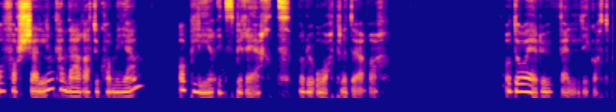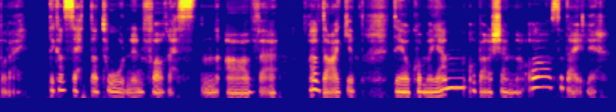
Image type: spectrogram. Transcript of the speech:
Og forskjellen kan være at du kommer hjem og blir inspirert når du åpner døra. Og da er du veldig godt på vei. Det kan sette tonen for resten av, eh, av dagen. Det å komme hjem og bare kjenne 'Å, så deilig'.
